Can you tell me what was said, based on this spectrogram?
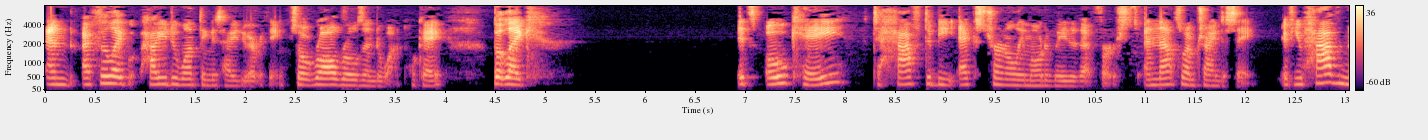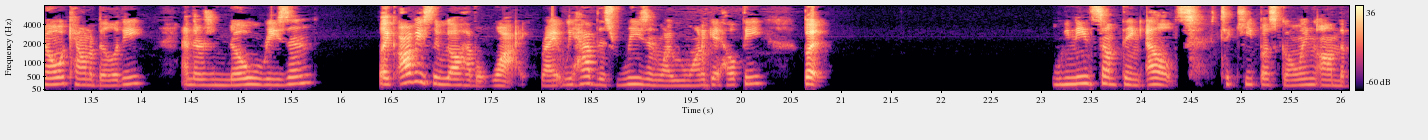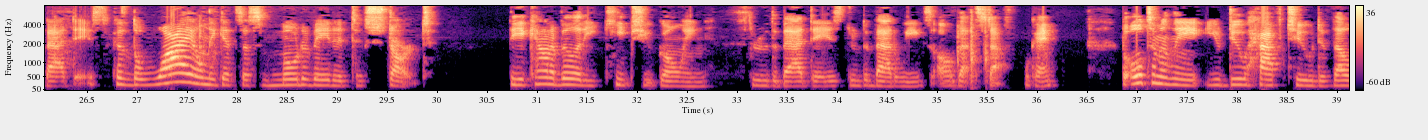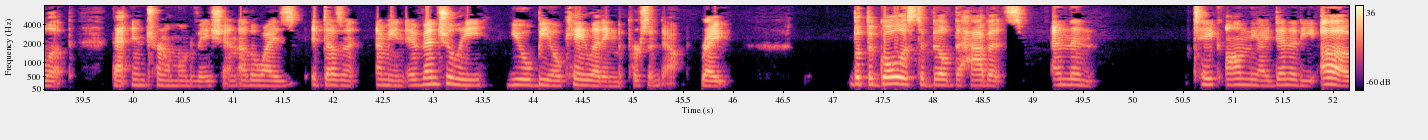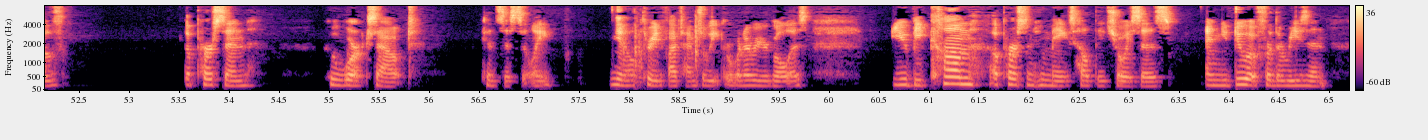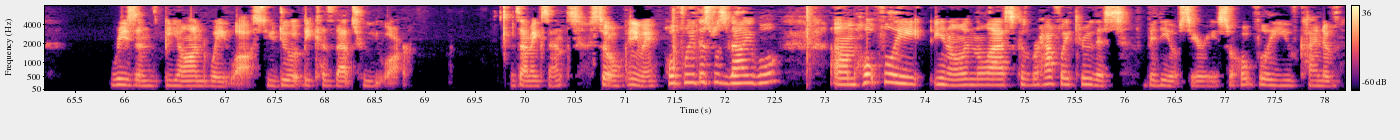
and I feel like how you do one thing is how you do everything. So it all rolls into one, okay? But like, it's okay to have to be externally motivated at first. And that's what I'm trying to say. If you have no accountability and there's no reason, like obviously we all have a why, right? We have this reason why we want to get healthy, but we need something else to keep us going on the bad days because the why only gets us motivated to start. The accountability keeps you going through the bad days, through the bad weeks, all that stuff, okay? But ultimately, you do have to develop that internal motivation. Otherwise, it doesn't, I mean, eventually you'll be okay letting the person down, right? But the goal is to build the habits and then take on the identity of the person who works out consistently, you know, three to five times a week or whatever your goal is. You become a person who makes healthy choices and you do it for the reason reasons beyond weight loss. You do it because that's who you are. Does that make sense? So anyway, hopefully this was valuable. Um, hopefully, you know, in the last, because we're halfway through this video series, so hopefully you've kind of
